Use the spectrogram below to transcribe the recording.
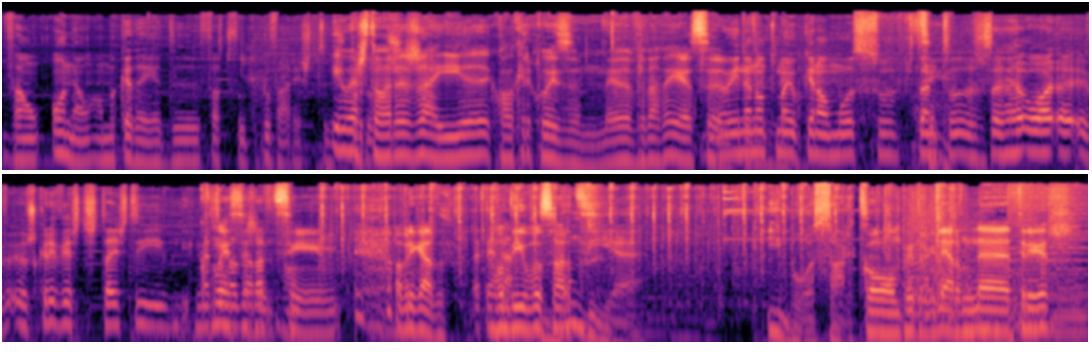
vão ou não a uma cadeia de fast food provar estes Eu, esta hora, já ia qualquer coisa. A verdade é essa. Eu ainda não tomei o pequeno almoço, portanto, eu escrevo estes textos e começo a dar Sim. Obrigado. Até Bom já. dia, boa sorte. Bom dia e boa sorte. Com Pedro Guilherme na 3.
